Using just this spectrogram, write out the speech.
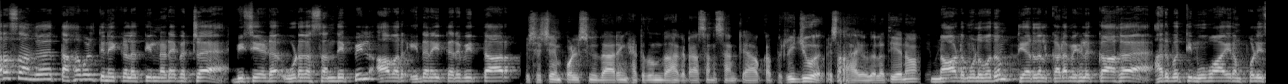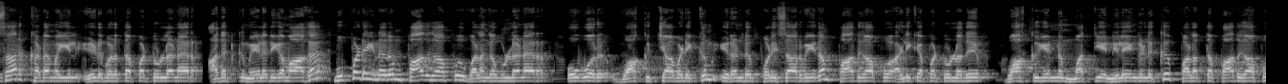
அரசாங்க தகவல் திணைக்களத்தில் நடைபெற்ற விசேட ஊடக சந்திப்பில் அவர் இதனை தெரிவித்தார். நாடு முழுவதும் தேர்தல் கடமைகளுக்காக அறுபத்தி மூவாயிரம் போலீசார் கடமையில் ஈடுபடுத்தப்பட்டுள்ளனர். அதற்கு மேலதிகமாக முப்படையினரும் பாதுகாப்பு வழங்க உள்ளனர். ஒவ்வொரு வாக்குச்சாவடிக்கும் இரண்டு போலீஸ் போலீசார் வீதம் பாதுகாப்பு அளிக்கப்பட்டுள்ளது. வாக்கு எண்ணும் மத்திய நிலையங்களுக்கு பலத்த பாதுகாப்பு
